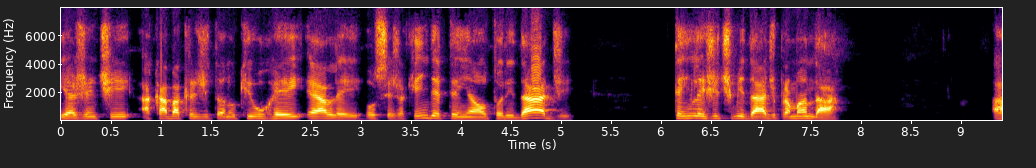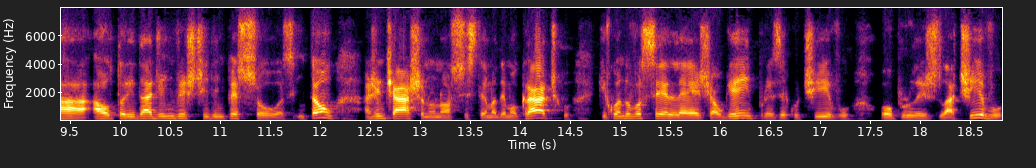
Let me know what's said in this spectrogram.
e a gente acaba acreditando que o rei é a lei, ou seja, quem detém a autoridade tem legitimidade para mandar. A, a, autoridade é investida em pessoas. Então, a gente acha no nosso sistema democrático que quando você elege alguém para o executivo ou para o legislativo,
